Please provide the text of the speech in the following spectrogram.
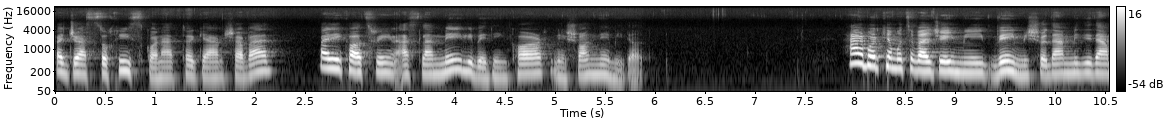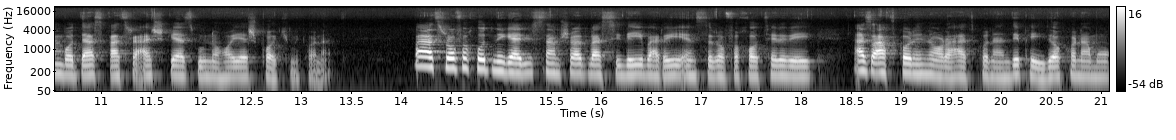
و جست و خیز کند تا گرم شود ولی کاترین اصلا میلی بدین کار نشان نمی‌داد. هر بار که متوجه می وی می شدم می دیدم با دست قطر اشکی از گونه هایش پاک می کند. و اطراف خود نگریستم شاید وسیله برای انصراف خاطر وی از افکار ناراحت کننده پیدا کنم و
